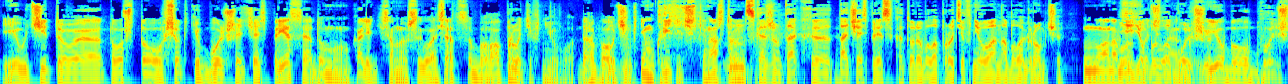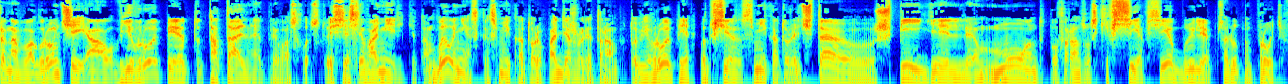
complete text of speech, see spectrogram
и учитывая то, что все-таки большая часть прессы, я думаю, коллеги со мной согласятся, была против него, да, была очень к нему критически настроена. Скажем так, э, та часть прессы, которая была против него, она была громче. Ну, она была Её точно- было больше. Ее было больше, она была громче, а в Европе это тотальное превосходство. То есть, если в Америке там было несколько СМИ, которые поддерживали Трампа, то в Европе вот все СМИ, которые читаю, Шпигель, Монт по-французски, все, все были абсолютно против.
